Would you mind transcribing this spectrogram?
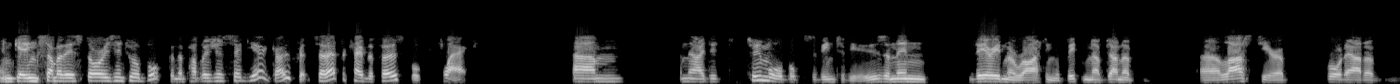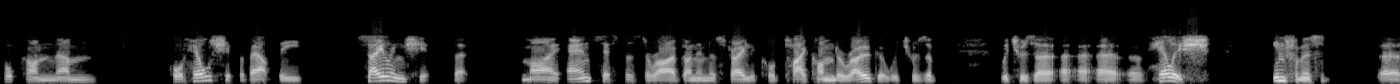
and getting some of their stories into a book. And the publisher said, yeah, go for it. So that became the first book, Flak. Um, and then I did two more books of interviews and then varied my writing a bit. And I've done a, uh, last year, I brought out a book on, um, called Hellship about the sailing ship that my ancestors arrived on in Australia called Ticonderoga, which was a, which was a, a, a, a hellish, infamous uh,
